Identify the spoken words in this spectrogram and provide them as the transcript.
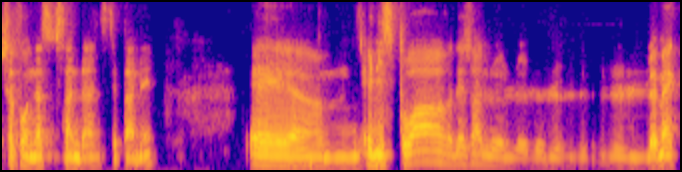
chaffonné sur Sundance cette année. Et, euh, et l'histoire, déjà, le, le, le, le mec,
